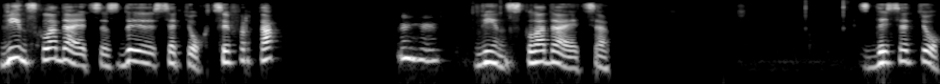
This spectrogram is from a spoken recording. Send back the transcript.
він складається з 10 цифр, так? Мгм. Він складається з 10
